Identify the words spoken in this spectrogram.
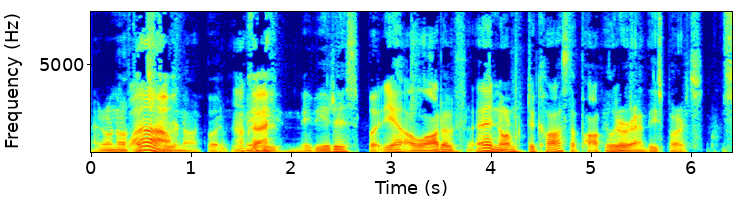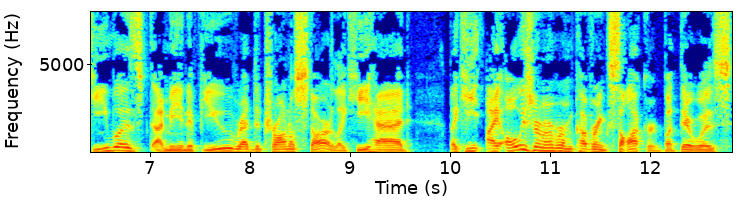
I don't know if Wow. that's true or not, but Okay. maybe, maybe it is. But yeah, a lot of eh, Norm DaCosta popular around these parts. he was i mean if you read the toronto star like he had like he i always remember him covering soccer but there was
